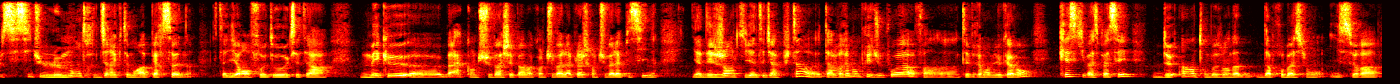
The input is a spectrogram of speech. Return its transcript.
si tu ne le montres directement à personne, c'est-à-dire en photo, etc., mais que euh, bah, quand tu vas, je sais pas, quand tu vas à la plage, quand tu vas à la piscine, il y a des gens qui viennent te dire putain, t'as vraiment pris du poids, enfin, t'es vraiment mieux qu'avant, qu'est-ce qui va se passer? De un, ton besoin d'approbation, il sera.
